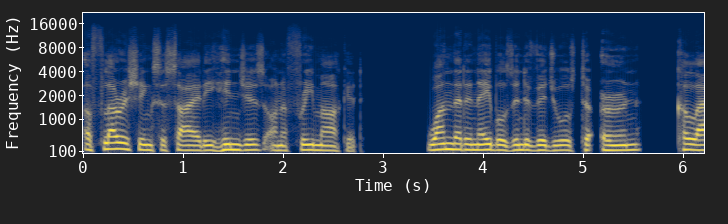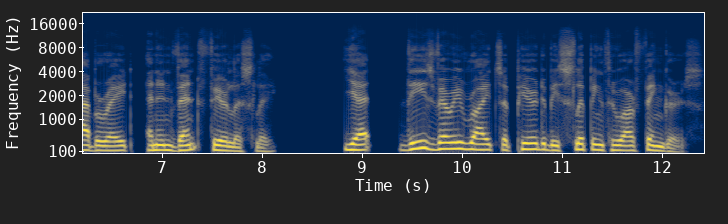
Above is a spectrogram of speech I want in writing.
A flourishing society hinges on a free market, one that enables individuals to earn, collaborate, and invent fearlessly. Yet, these very rights appear to be slipping through our fingers.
